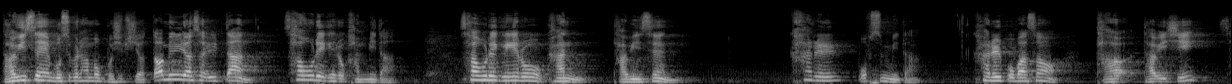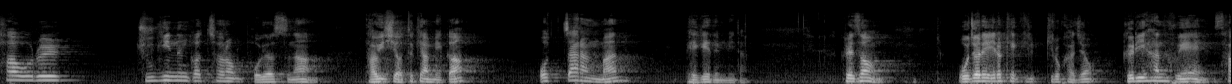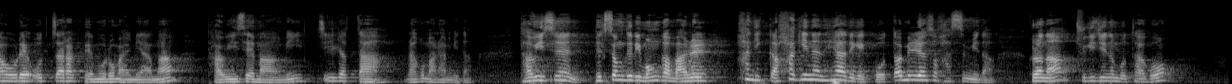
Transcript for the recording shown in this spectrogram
다윗의 모습을 한번 보십시오. 떠밀려서 일단 사울에게로 갑니다. 사울에게로 간 다윗은 칼을 뽑습니다. 칼을 뽑아서 다, 다윗이 사울을 죽이는 것처럼 보였으나 다윗이 어떻게 합니까? 옷자락만 베게 됩니다. 그래서 5절에 이렇게 기- 기록하죠. 그리한 후에 사울의 옷자락 뱀으로 말미암아 다윗의 마음이 찔렸다라고 말합니다. 다윗은 백성들이 뭔가 말을 하니까 하기는 해야 되겠고 떠밀려서 갔습니다. 그러나 죽이지는 못하고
